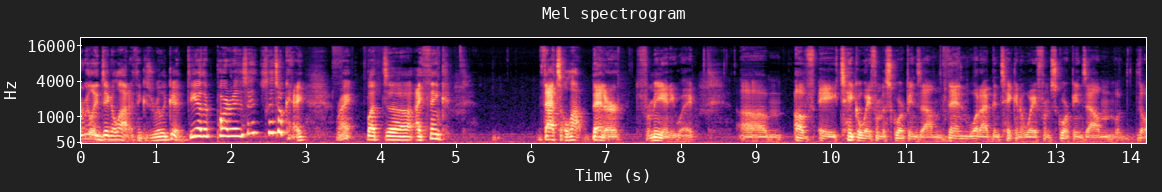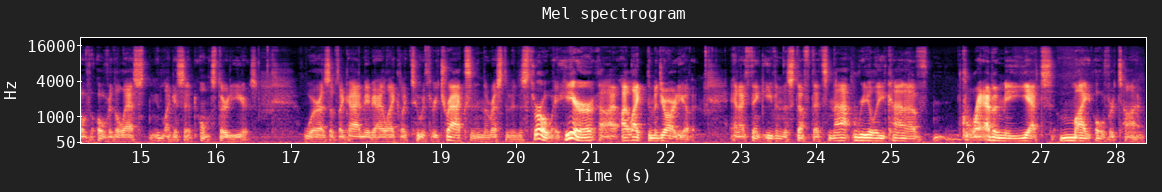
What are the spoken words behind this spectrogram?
I really dig a lot. I think is really good. The other part of it is it's, it's okay, right? But uh, I think that's a lot better, for me anyway, um, of a takeaway from a Scorpions album than what I've been taking away from Scorpions album over the last, like I said, almost 30 years. Whereas it's like, ah, maybe I like like two or three tracks and the rest of it is throwaway. Here, uh, I like the majority of it. And I think even the stuff that's not really kind of grabbing me yet might over time.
